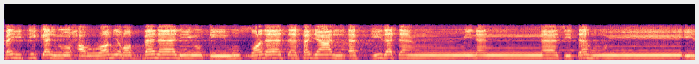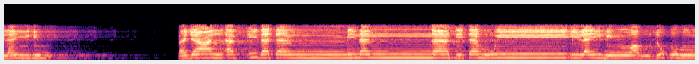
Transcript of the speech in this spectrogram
بیتك المحرم. ربنا ليقيموا الصلاة فاجعل أفئدة من الناس تهوي إليهم. فجعل أفئدة من الناس تهوي إليهم وارزقهم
